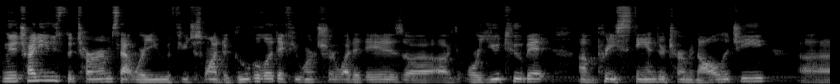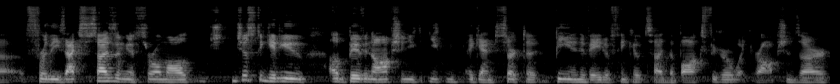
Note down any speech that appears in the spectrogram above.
I'm going to try to use the terms that were you, if you just wanted to Google it, if you weren't sure what it is, uh, or YouTube it, um, pretty standard terminology. Uh, for these exercises, I'm going to throw them all just to give you a bit of an option. You, you can, again, start to be innovative, think outside the box, figure out what your options are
